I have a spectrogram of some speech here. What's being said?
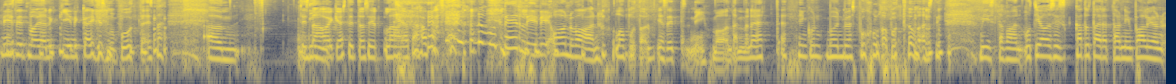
niin sit mä oon jäänyt kiinni kaikista mun puutteista. Um, Siis tää on oikeasti tosi laaja tähän No Berliini on vaan loputon. Ja sitten niin, mä oon tämmönen, että et, niin kun voin myös puhua loputtomasti mistä vaan. Mutta joo, siis katutaidetta on niin paljon.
